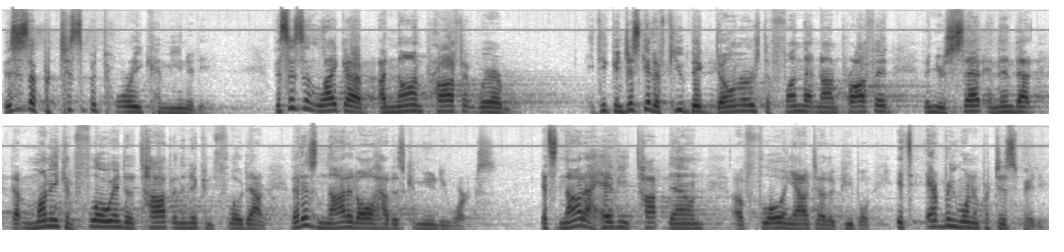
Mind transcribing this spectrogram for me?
This is a participatory community. This isn't like a, a nonprofit where if you can just get a few big donors to fund that nonprofit, then you're set, and then that, that money can flow into the top and then it can flow down. That is not at all how this community works. It's not a heavy top down of flowing out to other people, it's everyone in participating.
